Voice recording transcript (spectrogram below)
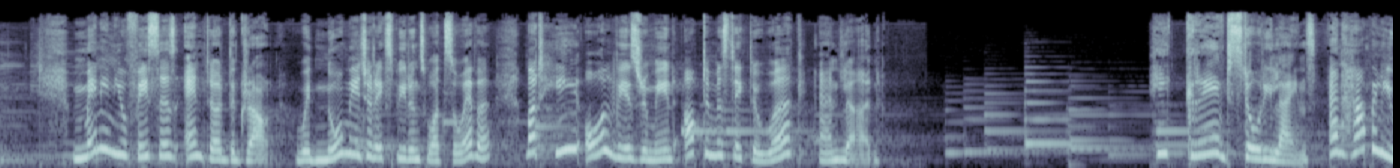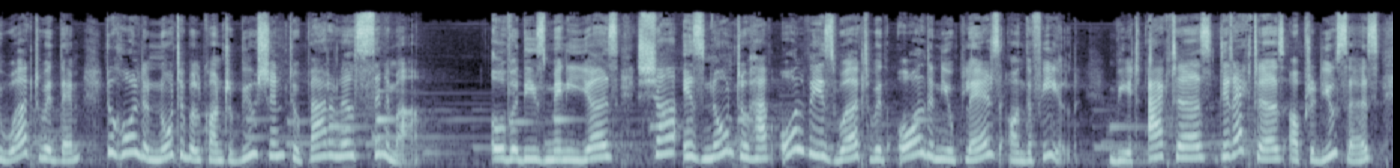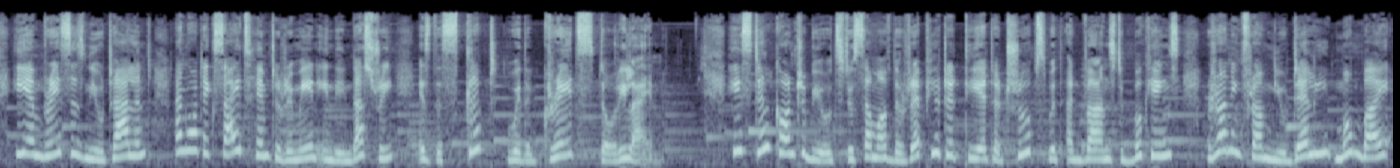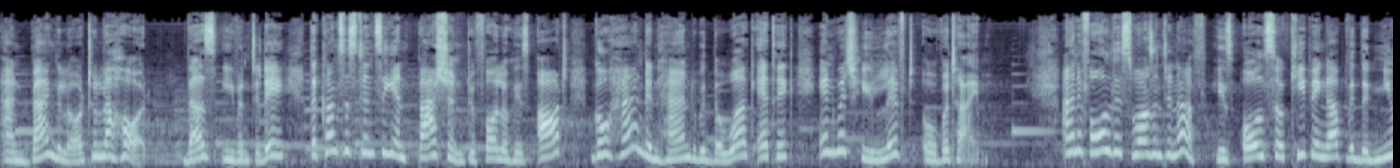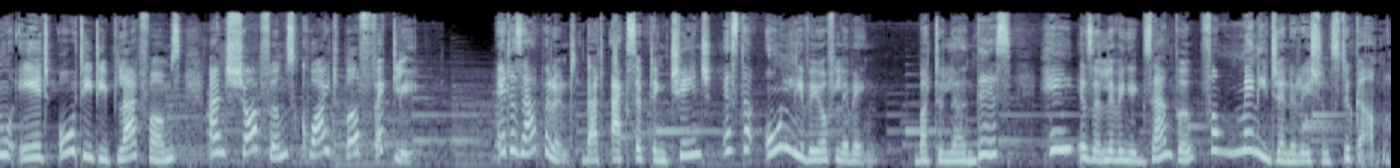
Many new faces entered the ground with no major experience whatsoever, but he always remained optimistic to work and learn. He craved storylines and happily worked with them to hold a notable contribution to parallel cinema. Over these many years, Shah is known to have always worked with all the new players on the field. Be it actors, directors, or producers, he embraces new talent, and what excites him to remain in the industry is the script with a great storyline. He still contributes to some of the reputed theatre troupes with advanced bookings running from New Delhi, Mumbai, and Bangalore to Lahore. Thus, even today, the consistency and passion to follow his art go hand in hand with the work ethic in which he lived over time. And if all this wasn't enough, he's also keeping up with the new age OTT platforms and short films quite perfectly. It is apparent that accepting change is the only way of living. But to learn this, he is a living example for many generations to come.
